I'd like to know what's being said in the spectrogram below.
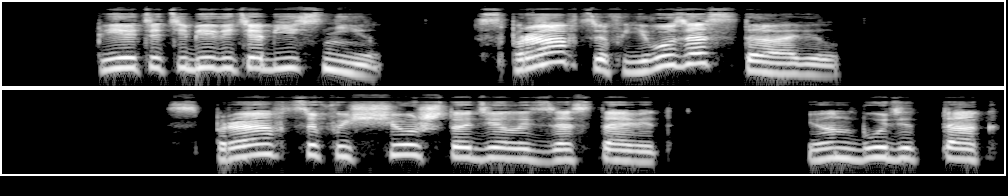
— Петя тебе ведь объяснил. Справцев его заставил. Справцев еще что делать заставит, и он будет так.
